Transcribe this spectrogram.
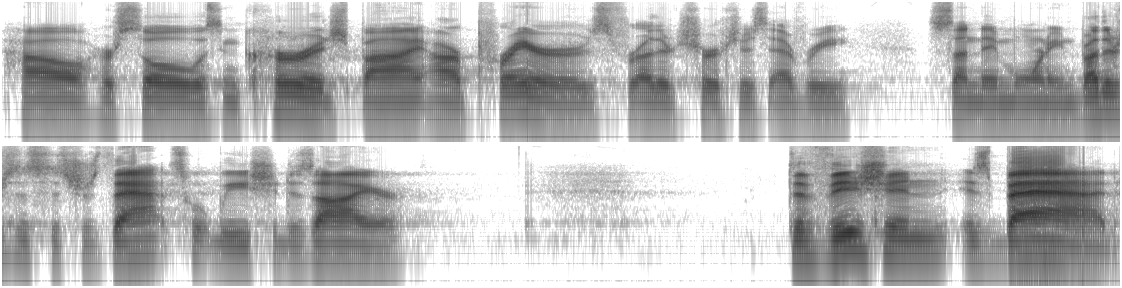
how her soul was encouraged by our prayers for other churches every Sunday morning. Brothers and sisters, that's what we should desire. Division is bad.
